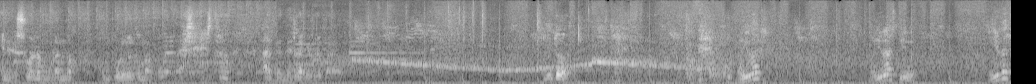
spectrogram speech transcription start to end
en el suelo emulando un pullover con mancuernas. Esto, atendés la que he preparado. Luto, ¿me ayudas? ¿Me ayudas, tío? ¿Me ayudas?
